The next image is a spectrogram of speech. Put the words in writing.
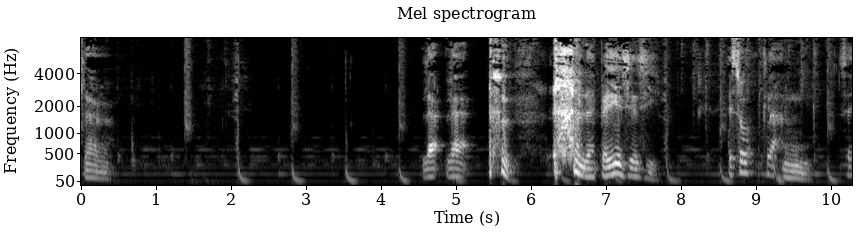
Claro. La, la, la experiencia en sí. Eso, claro. Mm. Sí.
